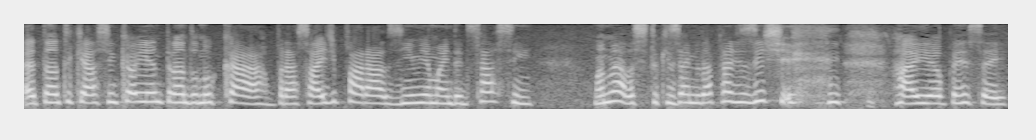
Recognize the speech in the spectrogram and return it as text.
É tanto que assim que eu ia entrando no carro para sair de Parazinho, minha mãe ainda disse assim, Manuela, se tu quiser me dá para desistir. Aí eu pensei,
